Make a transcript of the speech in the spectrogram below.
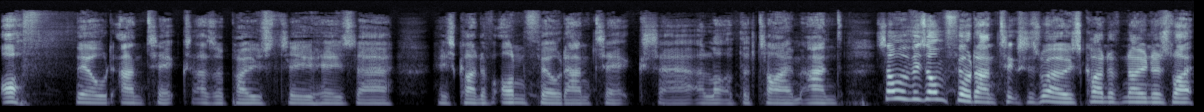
off-field antics as opposed to his uh, his kind of on-field antics uh, a lot of the time, and some of his on-field antics as well. He's kind of known as like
